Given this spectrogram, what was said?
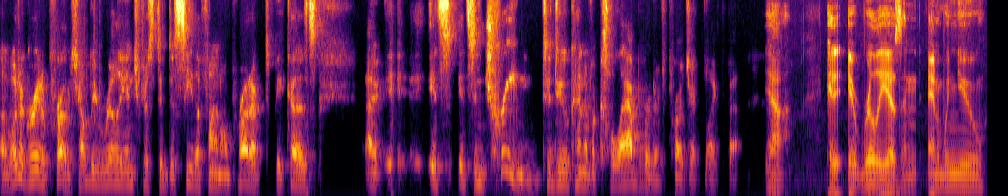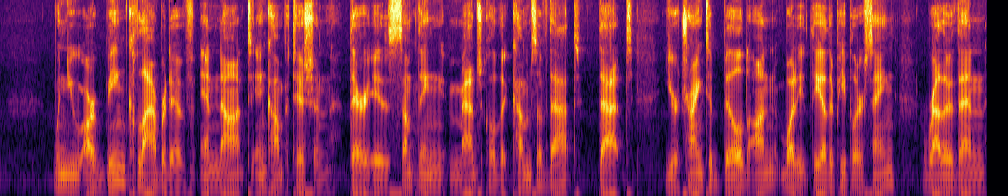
Uh, what a great approach! I'll be really interested to see the final product because it, it's it's intriguing to do kind of a collaborative project like that. Yeah, it it really is, and and when you when you are being collaborative and not in competition, there is something magical that comes of that. That you're trying to build on what the other people are saying rather than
